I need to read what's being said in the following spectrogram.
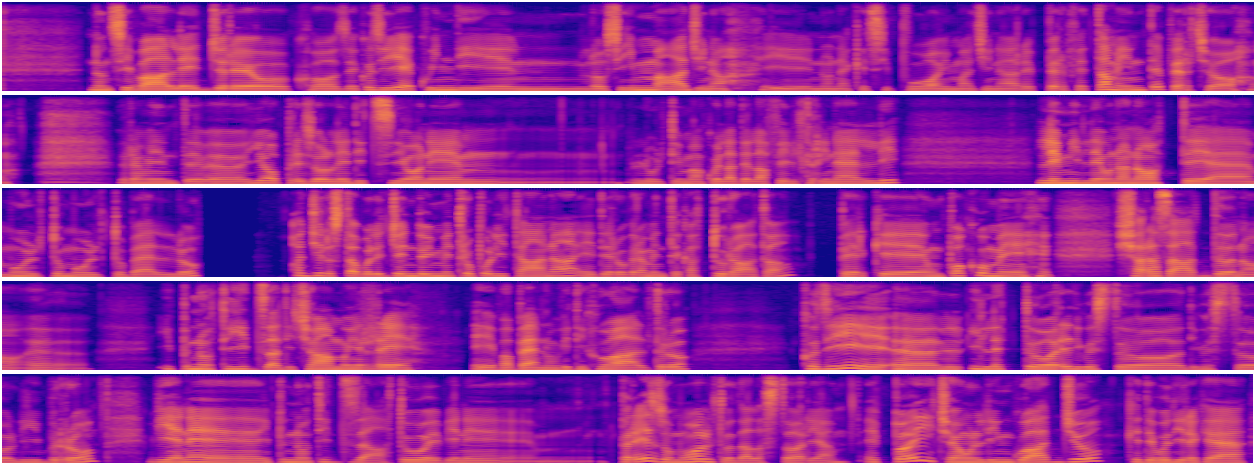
non si va a leggere o cose così e quindi mm, lo si immagina e non è che si può immaginare perfettamente, perciò veramente eh, io ho preso l'edizione, mh, mm, l'ultima, quella della Feltrinelli, Le mille e una notte è molto molto bello. Oggi lo stavo leggendo in metropolitana ed ero veramente catturata perché è un po' come Sharazad, no? Eh, ipnotizza, diciamo, il re e vabbè, non vi dico altro. Così eh, il lettore di questo, di questo, libro viene ipnotizzato e viene mm, preso molto dalla storia. E poi c'è un linguaggio che devo dire che è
